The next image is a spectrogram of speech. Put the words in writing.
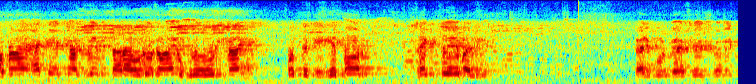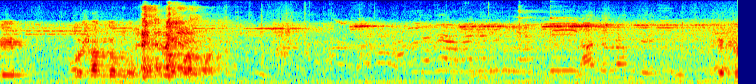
আপনারা একে একে আসবেন, তারা ওরো নয় হুড়োহুড়ি নয়, প্রত্যেকে। এরপর তোয়েব আলী কালীপুর ব্যবসায়ী সমিতির কোষাধ্যক্ষ প্রফুল্ল কর্মঠ একটু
